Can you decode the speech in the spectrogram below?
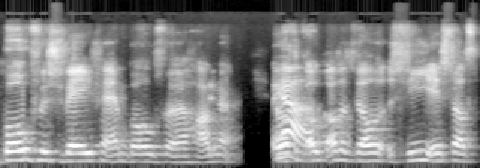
boven zweven en boven hangen. En wat ik ook altijd wel zie is dat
